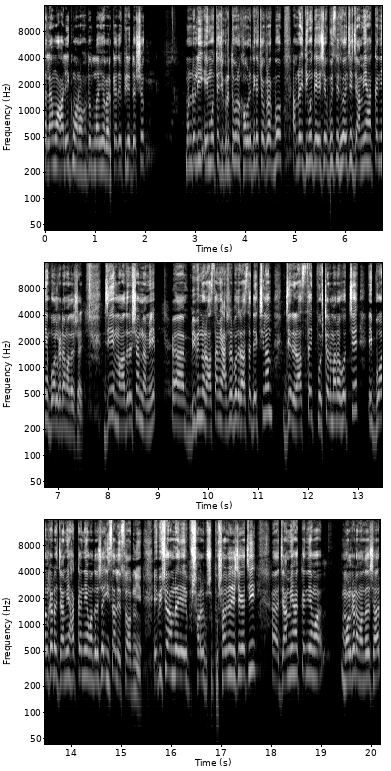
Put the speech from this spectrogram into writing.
আসসালামু আলাইকুম রহমতুল্লাহি বরকাত প্রিয় দর্শক, মণ্ডলী, এই মুহূর্তে যে গুরুত্বপূর্ণ খবরের দিকে চোখ রাখব, আমরা ইতিমধ্যে এসে উপস্থিত হয়েছে জামিয়া হাক্কানিয়া বলকাটা মাদ্রাসায়। যে মাদ্রাসার নামে বিভিন্ন রাস্তা, আমি আসার পথে রাস্তা দেখছিলাম, যে রাস্তায় পোস্টার মারা হচ্ছে এই বলকাটা জামিয়া হাক্কানিয়া মাদ্রাসা ইসালে সব নিয়ে। এ বিষয়ে আমরা সরাসরি এসে গেছি জামিয়া হাক্কানিয়া মা- মলকাটা মাদ্রাসার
